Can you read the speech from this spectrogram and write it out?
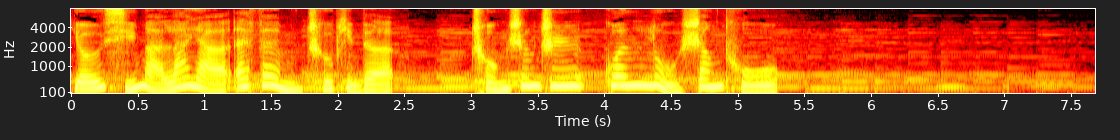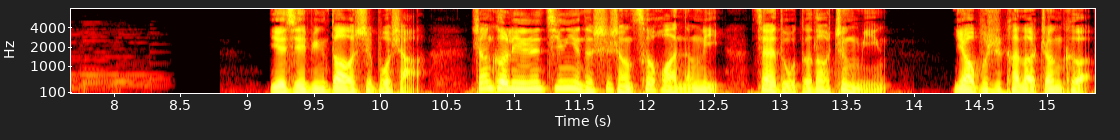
由喜马拉雅 FM 出品的《重生之官路商途》。叶剑兵倒是不傻，张克令人惊艳的市场策划能力再度得到证明。要不是看到张克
